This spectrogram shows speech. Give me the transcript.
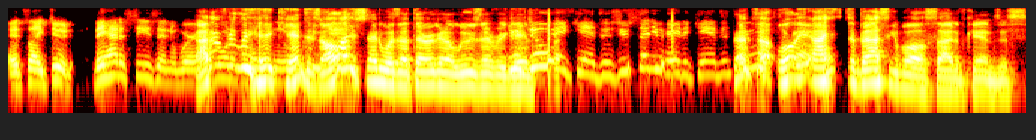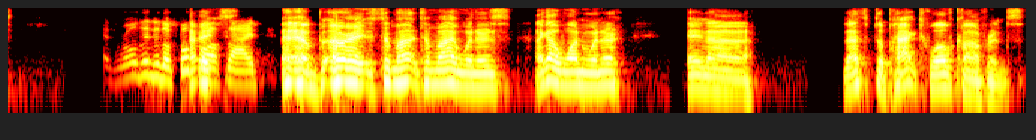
It's like, dude, they had a season where I don't really hate them to win Kansas. All I said was that they were going to lose every You game. You do hate Kansas. You said you hated Kansas. That's a, well, yeah, I hate the basketball side of Kansas. It's rolled into the football right. side. All right, to my to my winners, I got one winner, and uh, that's the Pac-12 conference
